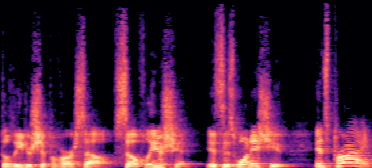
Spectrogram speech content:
the leadership of ourselves. Self leadership. It's this one issue it's pride.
